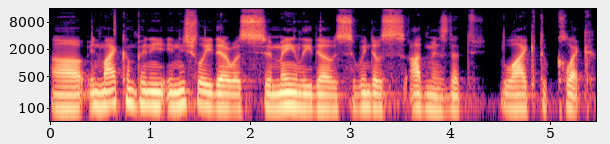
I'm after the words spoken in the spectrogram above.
uh, in my company, initially there was mainly those Windows admins that like to click.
